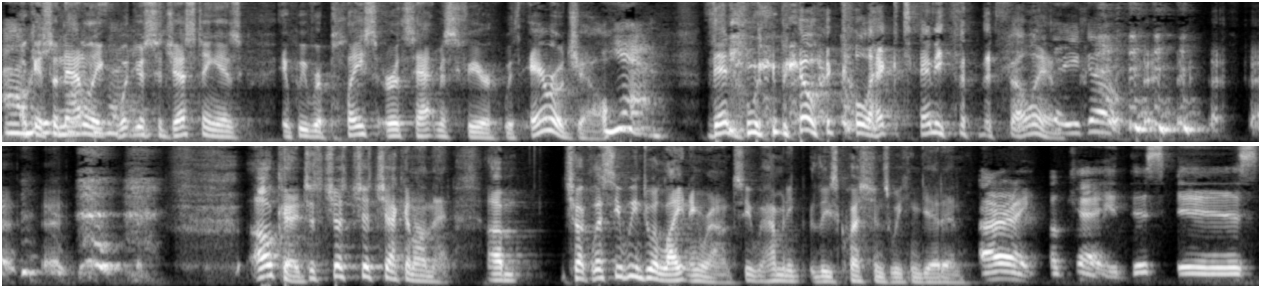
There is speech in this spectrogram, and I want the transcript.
Um, Okay, so Natalie, what you're suggesting is if we replace Earth's atmosphere with aerogel, yeah. then we'd be able to collect anything that fell in. There you go. Okay, just just just checking on that. Um, Chuck, let's see if we can do a lightning round. See how many of these questions we can get in. All right. Okay. This is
